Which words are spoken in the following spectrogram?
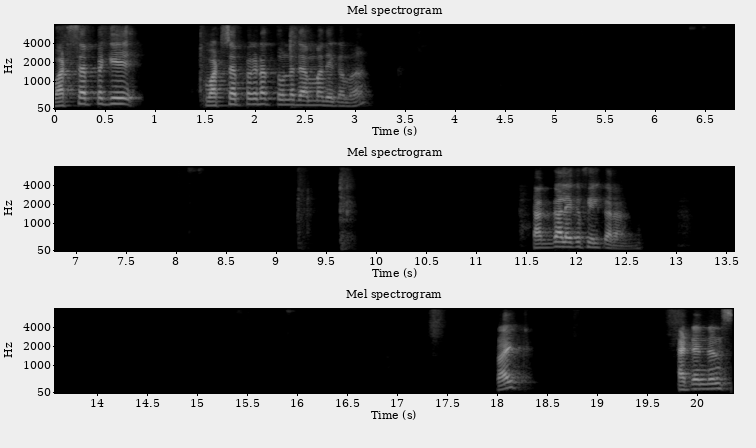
WhatsApp එකේ WhatsApp එකටත් ඔන්න දැම්ම දෙකම ටක් ගාලා ඒක ෆිල් කරන්න. right attendance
